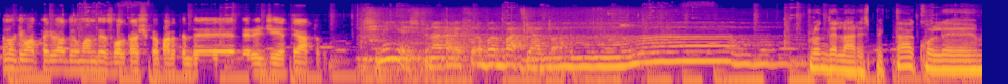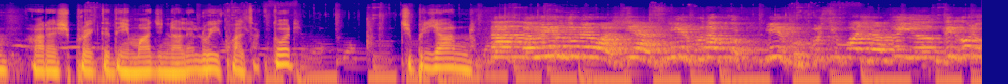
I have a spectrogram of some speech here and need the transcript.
În ultima perioadă m-am dezvoltat și pe partea de, de regie teatru. Cine ești? Una care fură bărbații altora. Blondel are spectacole, are și proiecte de imagine ale lui cu alți actori. Ciprian Da, dar nu e rândul meu azi, ce azi? Miercuri, da, cu Miercuri, cursiv pagina 1, Grigoriu,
